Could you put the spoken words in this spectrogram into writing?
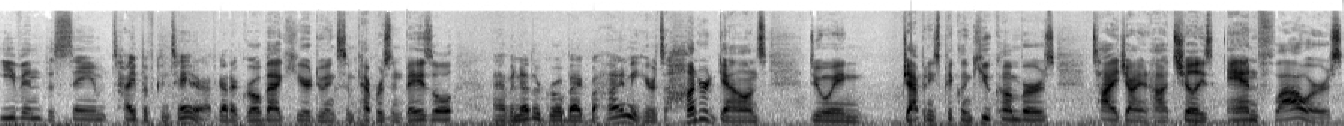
Even the same type of container. I've got a grow bag here doing some peppers and basil. I have another grow bag behind behind me here, it's 100 gallons doing Japanese pickling cucumbers, Thai giant hot chilies, and flowers.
